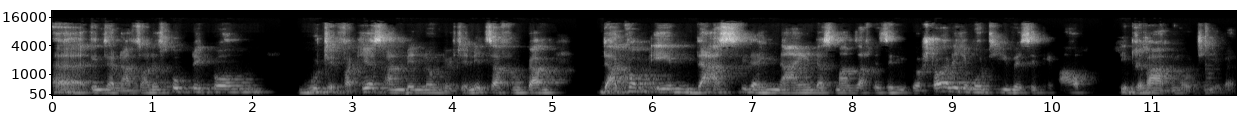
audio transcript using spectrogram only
äh, internationales Publikum, gute Verkehrsanbindung durch den Nizza-Flughafen. Da kommt eben das wieder hinein, dass man sagt, es sind nur steuerliche Motive, es sind eben auch die privaten Motive.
